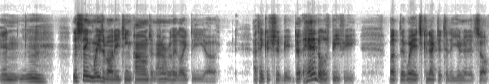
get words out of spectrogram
and eh, this thing weighs about 18 pounds, and I don't really like the. Uh, I think it should be the handle is beefy, but the way it's connected to the unit itself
